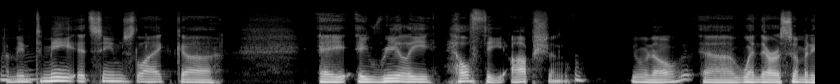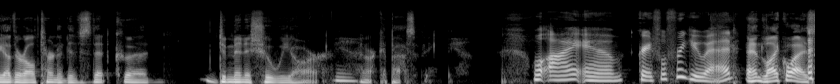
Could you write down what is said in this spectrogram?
I mean, Mhm. to me, it seems like uh, a a really healthy option. You know, uh, when there are so many other alternatives that could diminish who we are Yeah. and our capacity. Well, I am grateful for you, Ed. And likewise,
